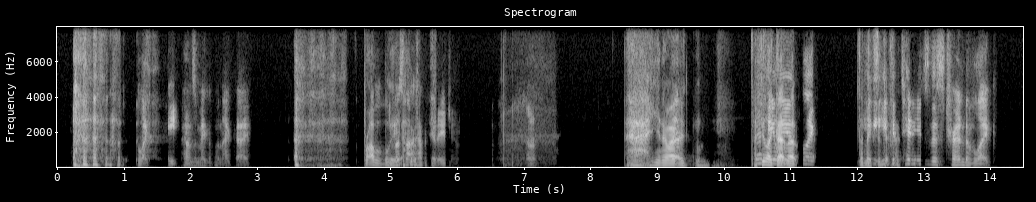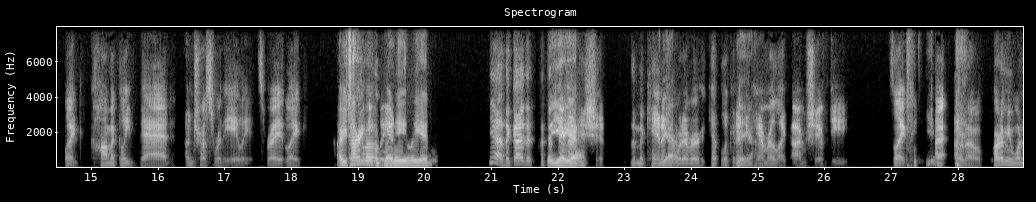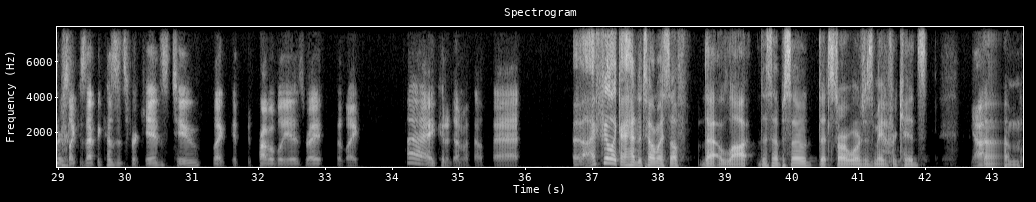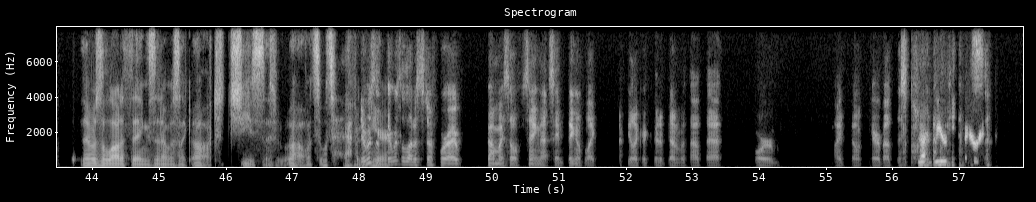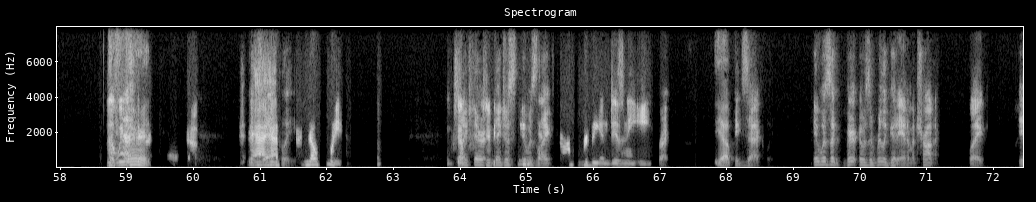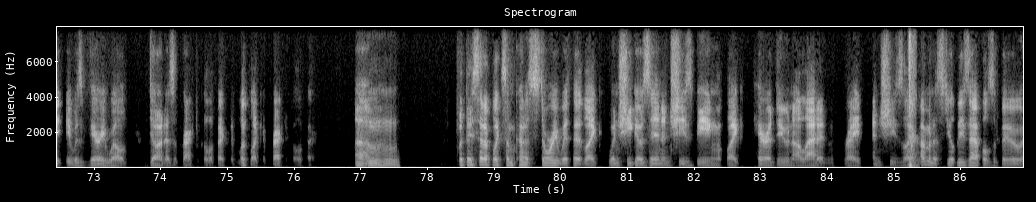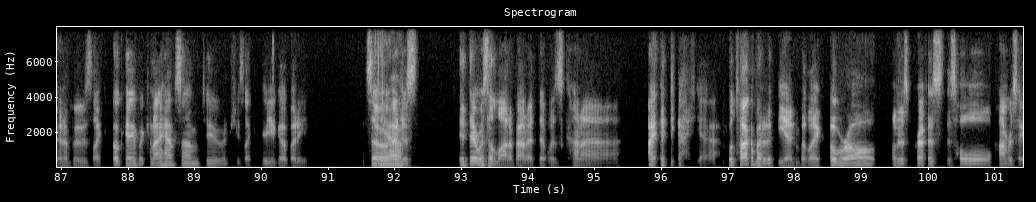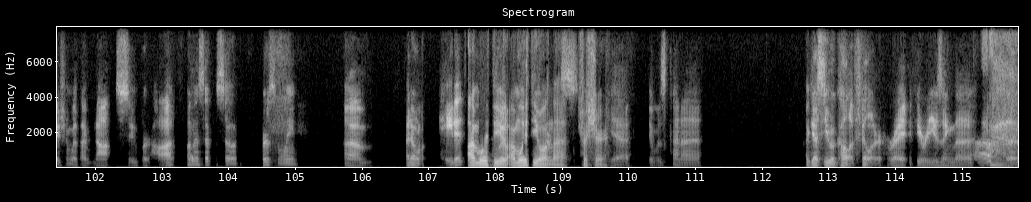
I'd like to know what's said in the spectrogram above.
Like eight pounds of makeup on that guy. He probably. must not have a good agent. Ah, you know, I I That feel like that that, like that he, makes a he difference. continues this trend of like like comically bad, untrustworthy aliens, right? Like Are you talking about alien- Red Alien? yeah, the guy that put oh, the Oh, yeah, thing on yeah. his ship, the mechanic Yeah. or whatever, he kept looking at Yeah, the yeah. camera like I'm shifty. It's like Yeah. I, I don't know. Part of me wonders like, is that because it's for kids too? Like it, it probably is, right? But like I could have done without that. Uh, I feel like I had to tell myself that a lot this episode that Star Wars is made for kids. Yeah. Um, there was a lot of things that I was like, oh, jeez, oh, what's what's happening there was a, there was a lot of stuff where I found myself saying that same thing of like I feel like I could have done without that, or I don't care about this part. of weird the episode. The The weird ferret. it had, had exactly. no point. Except Like they're, to be they just it was like worthy and Disney Yep. exactly. It was a very it was a really good animatronic. Like it, it was very well done as a practical effect. It looked like a practical effect. Um, hmm but they set up like some kind of story with it like when she goes in and she's being like Cara Dune Aladdin right and she's like I'm gonna steal these apples Abu and Abu's like okay but can I have some too and she's like here you go buddy so Yeah. I just it, there was a lot about it that was kind of I the, yeah we'll talk about it at the end but like overall I'll just preface this whole conversation with I'm not super hot on this episode personally um I don't hate it I'm with you. I'm with you on that was- for sure. yeah, it was kind of. I guess you would call it filler, right? If you were using the, the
